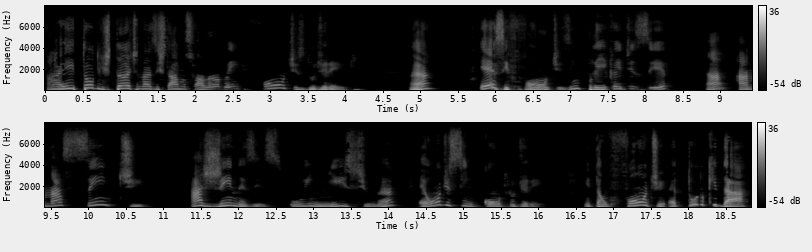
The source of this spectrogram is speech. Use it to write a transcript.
Aí, todo instante, nós estávamos falando em fontes do direito. Né? Esse fontes implica em dizer tá, a nascente, a gênesis, o início, né? é onde se encontra o direito. Então, fonte é tudo que dá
